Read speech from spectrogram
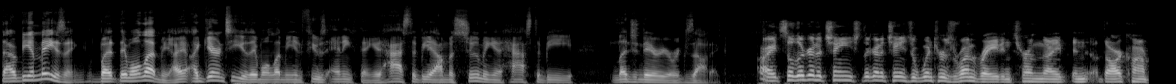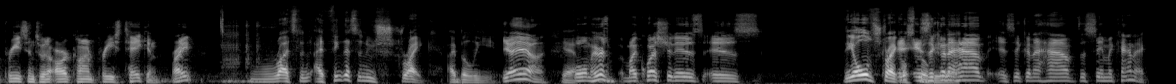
that would be amazing. But they won't let me. I, I guarantee you, they won't let me infuse anything. It has to be. I'm assuming it has to be legendary or exotic. All right, so they're going to change. They're going to change the Winter's run rate and turn the in, the Archon Priest into an Archon Priest Taken, right? Right, I think that's a new strike. I believe. Yeah, yeah. Yeah. Well, here's my question: Is is The old strike will is, it going to have is it going to have the same mechanic,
